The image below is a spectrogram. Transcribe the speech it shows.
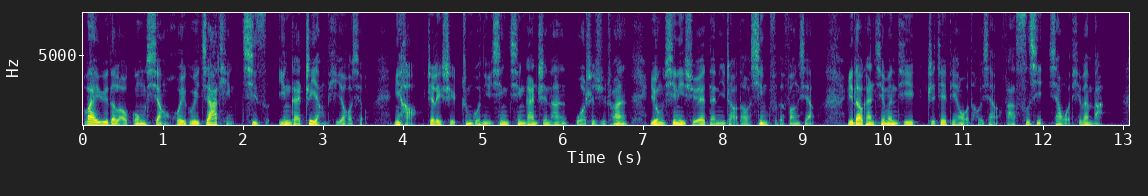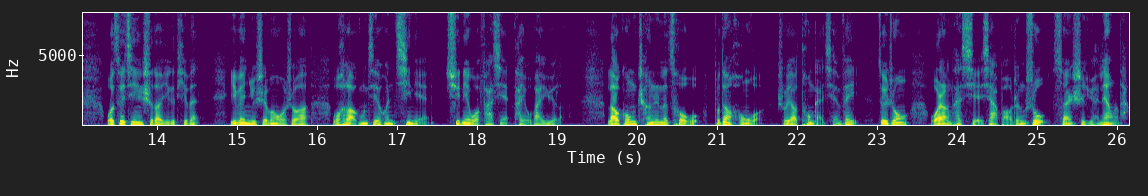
外遇的老公想回归家庭，妻子应该这样提要求。你好，这里是中国女性情感指南，我是许川，用心理学带你找到幸福的方向。遇到感情问题，直接点我头像发私信向我提问吧。我最近收到一个提问，一位女士问我说：“我和老公结婚七年，去年我发现他有外遇了，老公承认了错误，不断哄我说要痛改前非，最终我让他写下保证书，算是原谅了他。”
